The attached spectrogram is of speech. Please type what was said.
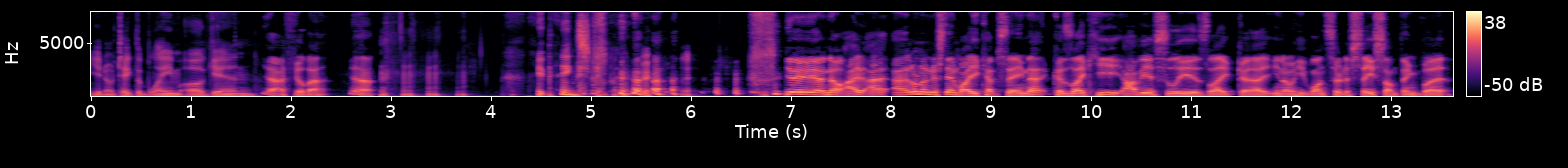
You know, take the blame again. Yeah, I feel that. Yeah. Hey, thanks, Chandler. yeah, yeah, yeah. No, I, I, I don't understand why he kept saying that because, like, he obviously is like, uh, you know, he wants her to say something, but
